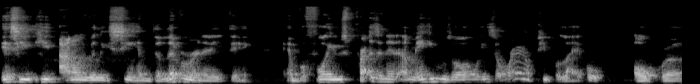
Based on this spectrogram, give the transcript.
is he he I don't really see him delivering anything. And before he was president, I mean, he was always around people like who Oprah.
